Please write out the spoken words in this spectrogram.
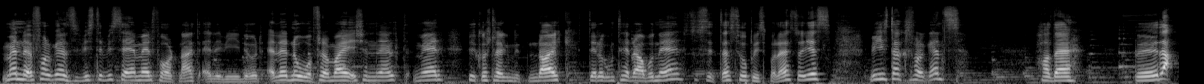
men folkens, hvis dere vil se mer Fortnite eller videoer, eller noe fra meg generelt mer, husk å slenge en liten like, del og kommentere og abonner, så setter jeg stor pris på det. Så yes, vi snakkes, folkens. Ha det bra.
